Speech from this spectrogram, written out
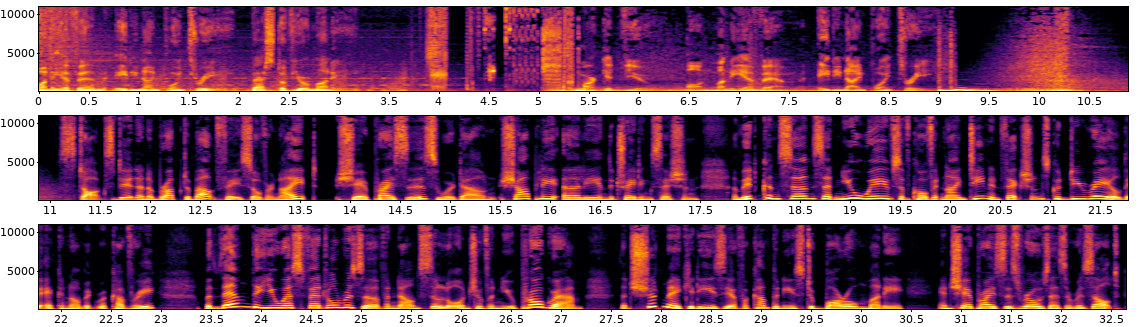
Money FM 89.3, best of your money. Market View on Money FM 89.3. Stocks did an abrupt about face overnight. Share prices were down sharply early in the trading session amid concerns that new waves of COVID 19 infections could derail the economic recovery. But then the U.S. Federal Reserve announced the launch of a new program that should make it easier for companies to borrow money, and share prices rose as a result.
